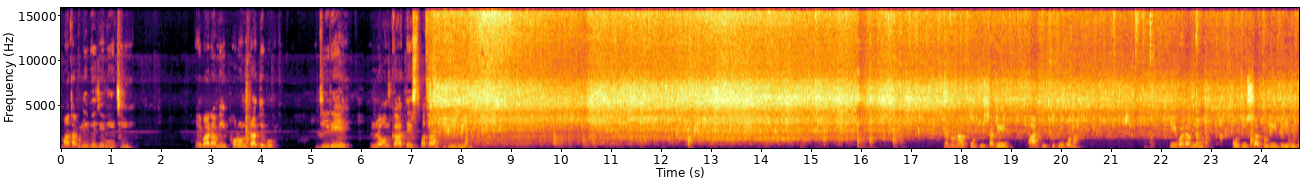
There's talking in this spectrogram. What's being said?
মাথাগুলি ভেজে নিয়েছি। এবার আমি ফোড়নটা দেব। জিরে, লঙ্কা, তেজপাতা দিয়ে দিলাম। কেননা কচুর শাকে আর কিছু দেব না। এবার আমি কচুর শাকগুলি দিয়ে দেব।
